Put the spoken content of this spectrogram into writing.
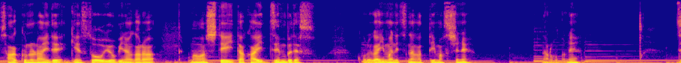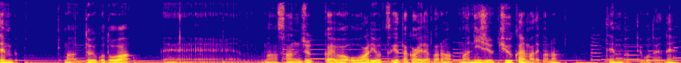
サークル内でゲストを呼びながら回していた回全部です。これが今につながっていますしね。なるほどね。全部。まあということは、えー、まあ30回は終わりを告げた回だからまあ29回までかな。全部っていうことだよね。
